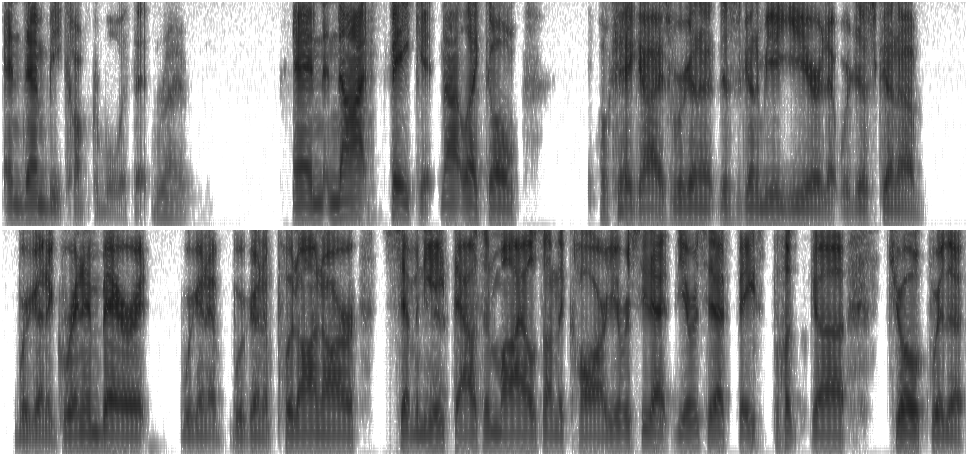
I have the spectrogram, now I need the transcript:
and then be comfortable with it. Right. And not fake it, not like, oh, okay, guys, we're gonna this is gonna be a year that we're just gonna we're gonna grin and bear it. We're gonna we're gonna put on our seventy eight thousand miles on the car. You ever see that? You ever see that Facebook uh, joke where the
